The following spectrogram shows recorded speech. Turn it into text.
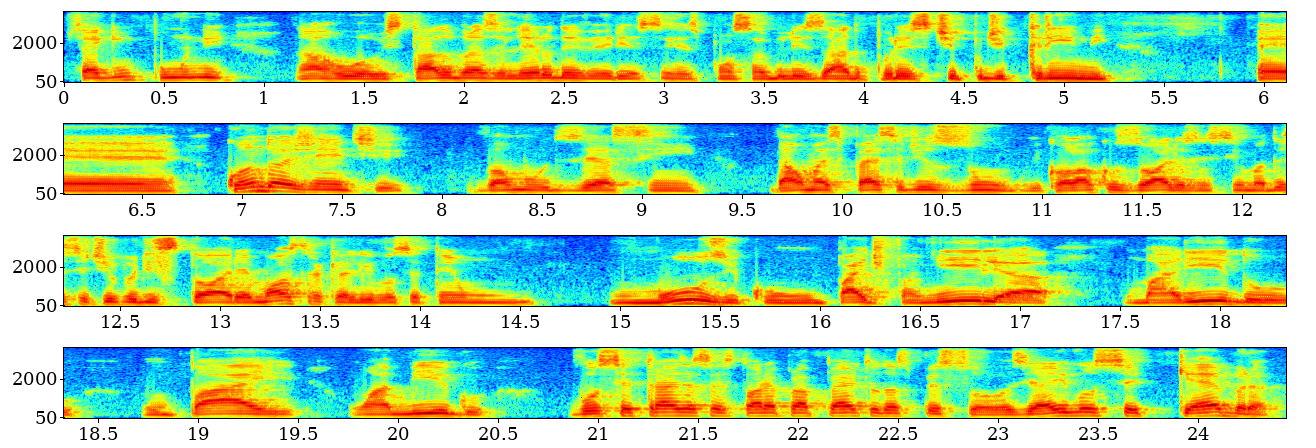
segue impune na rua. O Estado brasileiro deveria ser responsabilizado por esse tipo de crime. É, quando a gente, vamos dizer assim, dá uma espécie de zoom e coloca os olhos em cima desse tipo de história, mostra que ali você tem um, um músico, um pai de família, um marido, um pai, um amigo, você traz essa história para perto das pessoas e aí você quebra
